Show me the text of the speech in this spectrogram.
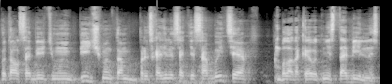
пытался объявить ему импичмент, там происходили всякие события, была такая вот нестабильность.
